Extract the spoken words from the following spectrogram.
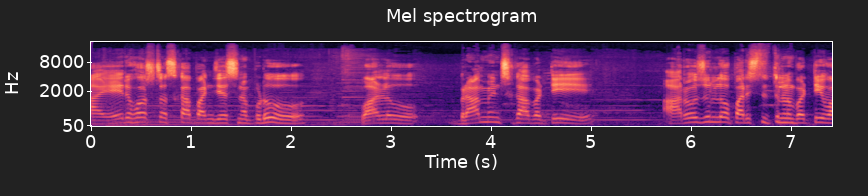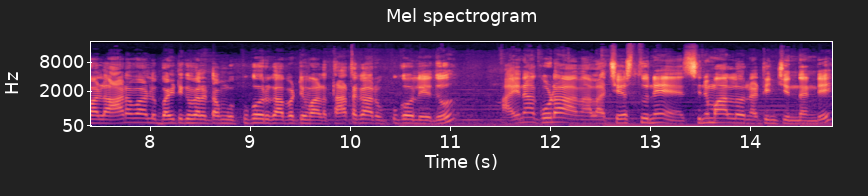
ఆ ఎయిర్ హోస్టెస్గా పనిచేసినప్పుడు వాళ్ళు బ్రాహ్మిన్స్ కాబట్టి ఆ రోజుల్లో పరిస్థితులను బట్టి వాళ్ళు ఆడవాళ్ళు బయటకు వెళ్ళటం ఒప్పుకోరు కాబట్టి వాళ్ళ తాతగారు ఒప్పుకోలేదు. అయినా కూడా ఆమె అలా చేస్తూనే సినిమాల్లో నటించిందండి.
